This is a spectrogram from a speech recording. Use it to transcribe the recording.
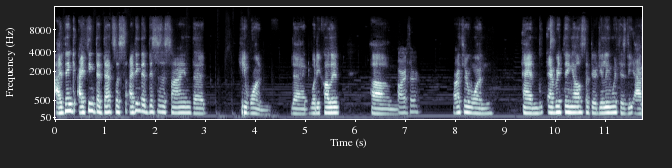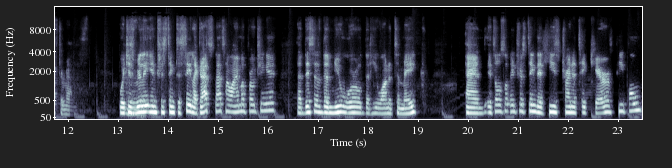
I think I think that that's a i think that this is a sign that he won. That what do you call it? Um, Arthur. Arthur won, and everything else that they're dealing with is the aftermath, which is mm. really interesting to see. Like that's that's how I'm approaching it. That this is the new world that he wanted to make, and it's also interesting that he's trying to take care of people.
